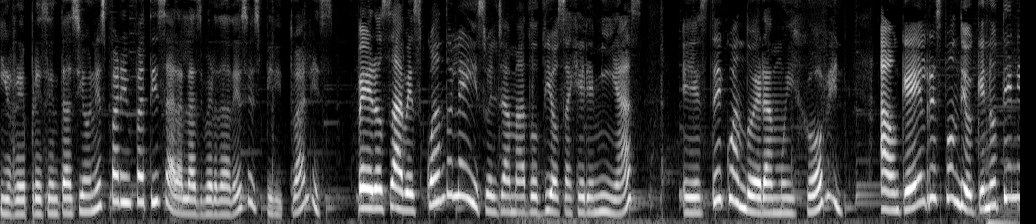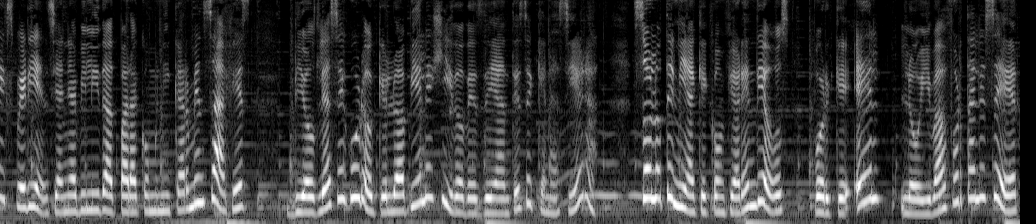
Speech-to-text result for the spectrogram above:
y representaciones para enfatizar a las verdades espirituales. Pero ¿sabes cuándo le hizo el llamado Dios a Jeremías? Este cuando era muy joven. Aunque él respondió que no tenía experiencia ni habilidad para comunicar mensajes, Dios le aseguró que lo había elegido desde antes de que naciera. Solo tenía que confiar en Dios porque Él lo iba a fortalecer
